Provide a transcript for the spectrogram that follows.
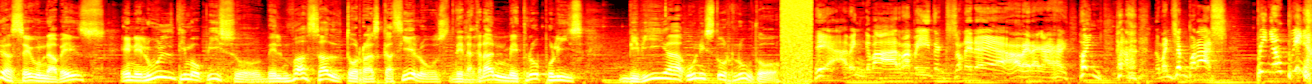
Érase una vez, en el último piso del más alto rascacielos de la gran metrópolis, vivía un estornudo. Ja, vinga, va, ràpid, accelera! A ai, ai, ah, no m'enxamparàs! Pinya, pinya!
